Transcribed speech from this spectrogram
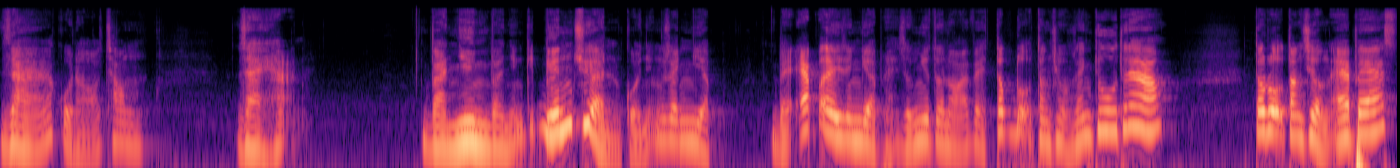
giá của nó trong dài hạn và nhìn vào những cái biến chuyển của những doanh nghiệp. Về FA doanh nghiệp này giống như tôi nói về tốc độ tăng trưởng doanh thu thế nào? Tốc độ tăng trưởng EPS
